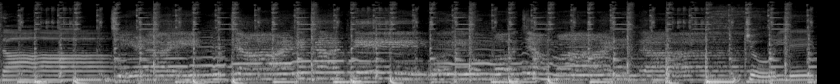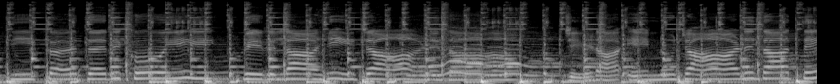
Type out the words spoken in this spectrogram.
जाणदा जेड़ा एनु जाणदा ते कोयो मौजा माणदा चोले दी कदर कोई बिरला ही जाणदा जेड़ा एनु जाणदा ते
